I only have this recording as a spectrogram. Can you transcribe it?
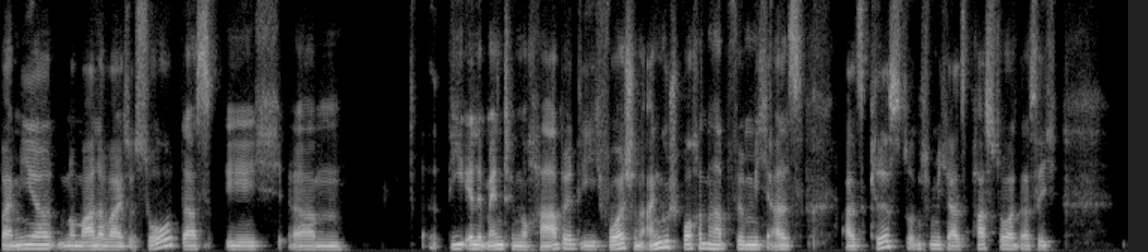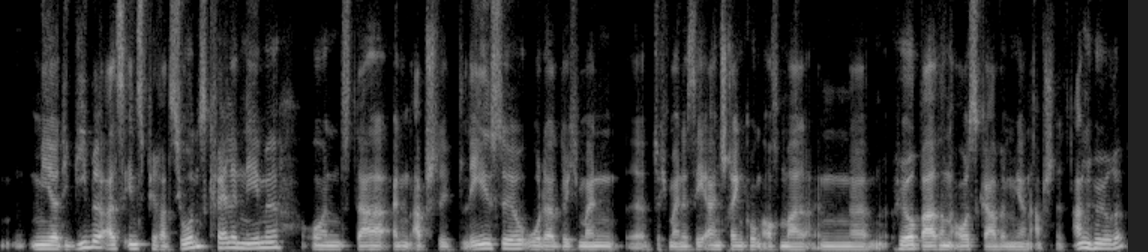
bei mir normalerweise so, dass ich ähm, die Elemente noch habe, die ich vorher schon angesprochen habe, für mich als, als Christ und für mich als Pastor, dass ich mir die Bibel als Inspirationsquelle nehme und da einen Abschnitt lese oder durch, mein, äh, durch meine Seheinschränkung auch mal in einer hörbaren Ausgabe mir einen Abschnitt anhöre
